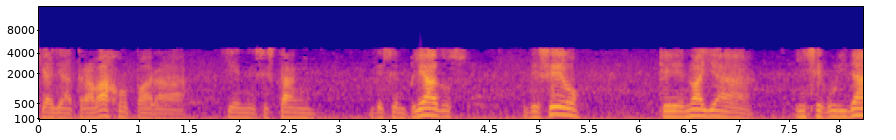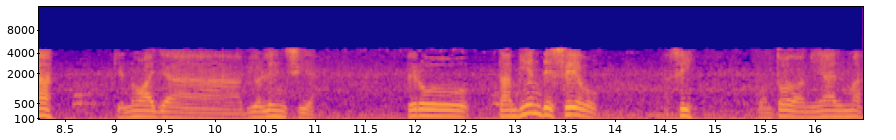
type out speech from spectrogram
que haya trabajo para quienes están desempleados. Deseo que no haya inseguridad, que no haya violencia. Pero también deseo, así, con toda mi alma,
